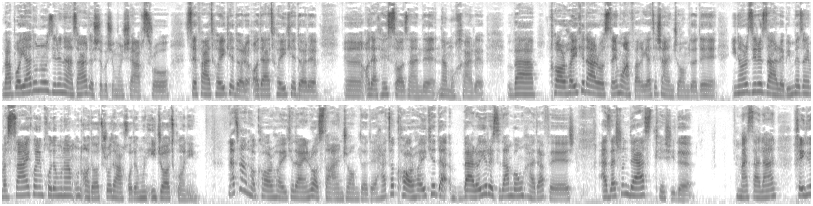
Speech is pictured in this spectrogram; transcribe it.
و باید اون رو زیر نظر داشته باشیم اون شخص رو. صفت هایی که داره عادت هایی که داره عادت های سازنده نه مخرب. و کارهایی که در راستای موفقیتش انجام داده اینا رو زیر ذره بین بذاریم و سعی کنیم خودمونم اون عادات رو در خودمون ایجاد کنیم. نه تنها کارهایی که در این راستا انجام داده حتی کارهایی که برای رسیدن به اون هدفش ازشون دست کشیده. مثلا خیلی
